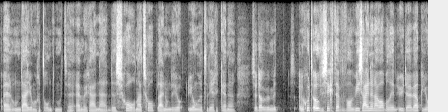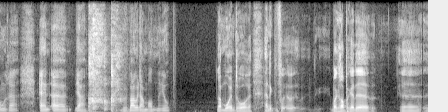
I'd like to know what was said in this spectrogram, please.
en om daar jongeren te ontmoeten. En we gaan naar de school, naar het schoolplein om de jongeren te leren kennen. Zodat we met een goed overzicht hebben van wie zijn er nou allemaal in Uden, welke jongeren. En uh, ja, we bouwen daar een band mee op. Nou, mooi om te horen. En ik, maar grappig, hè, de, uh,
